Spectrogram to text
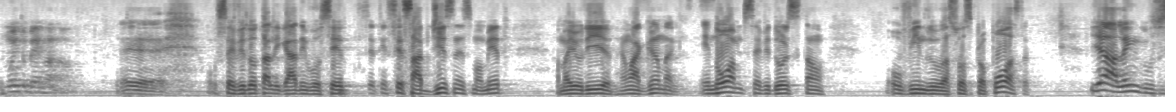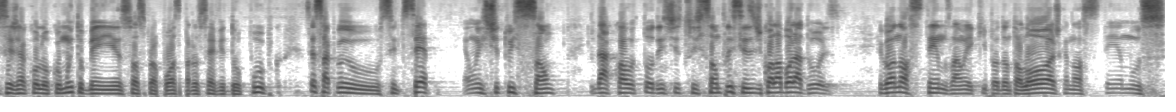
Muito bem, Ronaldo. É, o servidor está ligado em você, você, tem, você, sabe disso nesse momento. A maioria, é uma gama enorme de servidores que estão ouvindo as suas propostas. E além, você já colocou muito bem as suas propostas para o servidor público, você sabe que o Sintcep é uma instituição da qual toda instituição precisa de colaboradores. Igual nós temos lá uma equipe odontológica, nós temos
